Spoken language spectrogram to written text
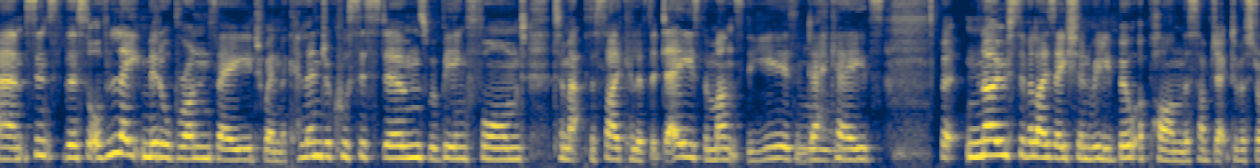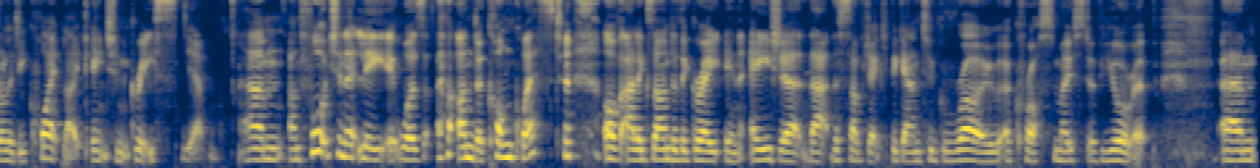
Um, since the sort of late Middle Bronze Age, when the calendrical systems were being formed to map the cycle of the days, the months, the years, and decades. But no civilization really built upon the subject of astrology quite like ancient Greece. Yeah. Um, unfortunately, it was under conquest of Alexander the Great in Asia that the subject began to grow across most of Europe. Um,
